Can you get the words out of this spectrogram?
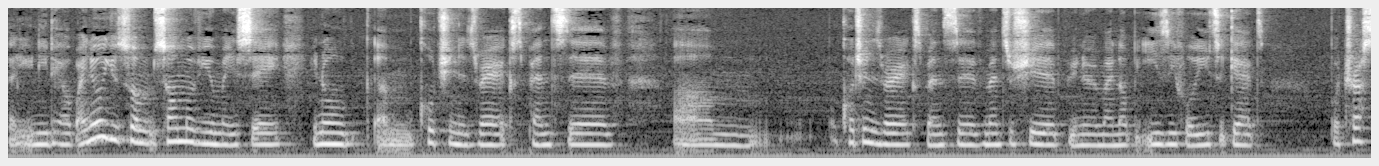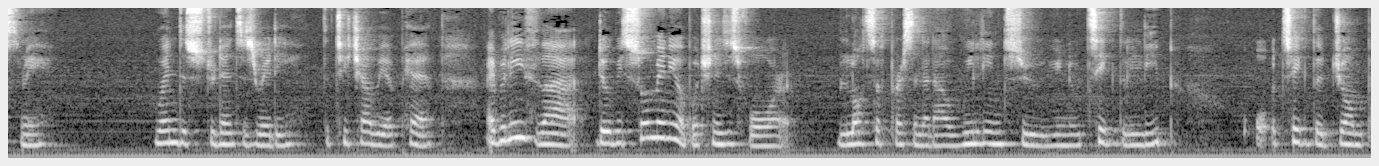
that you need help. I know you some some of you may say, you know, um, coaching is very expensive. Um, coaching is very expensive. Mentorship, you know, it might not be easy for you to get, but trust me, when the student is ready, the teacher will appear. I believe that there will be so many opportunities for lots of person that are willing to, you know, take the leap or take the jump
